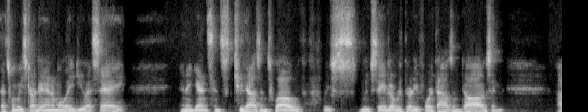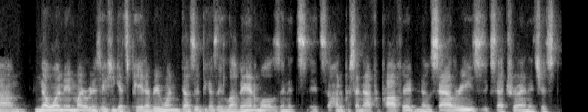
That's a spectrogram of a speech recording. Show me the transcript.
that's when we started Animal Aid USA. And again, since 2012, we've we've saved over 34,000 dogs, and um, no one in my organization gets paid. Everyone does it because they love animals, and it's it's 100% not for profit, no salaries, etc. And it's just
